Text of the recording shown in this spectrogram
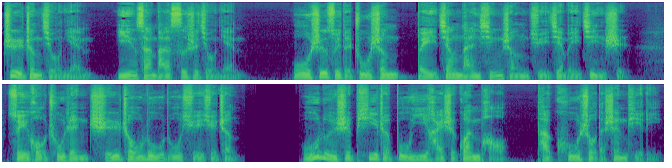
至正九年（因三百四十九年），五十岁的朱生被江南行省举荐为进士，随后出任池州鹿儒学学正。无论是披着布衣还是官袍，他枯瘦的身体里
